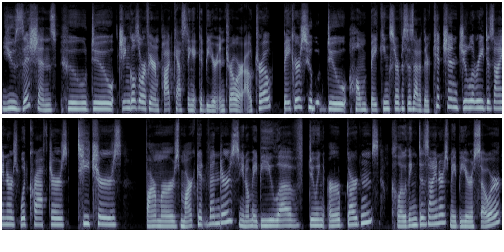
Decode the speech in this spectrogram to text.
musicians who do jingles, or if you're in podcasting, it could be your intro or outro. Bakers who do home baking services out of their kitchen, jewelry designers, woodcrafters, teachers, farmers, market vendors. You know, maybe you love doing herb gardens, clothing designers, maybe you're a sewer,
